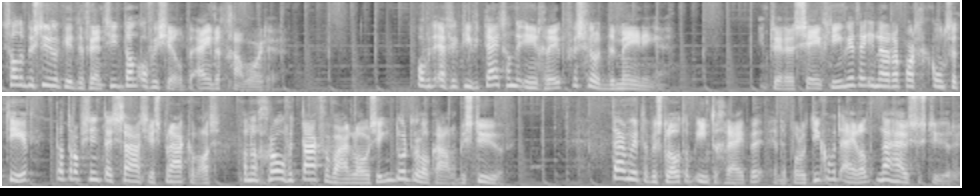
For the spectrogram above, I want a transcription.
zal de bestuurlijke interventie dan officieel beëindigd gaan worden. Over de effectiviteit van de ingreep verschillen de meningen. In 2017 werd er in een rapport geconstateerd dat er op Sint Eustatius sprake was van een grove taakverwaarlozing door het lokale bestuur. Daarom werd er besloten om in te grijpen en de politiek op het eiland naar huis te sturen.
